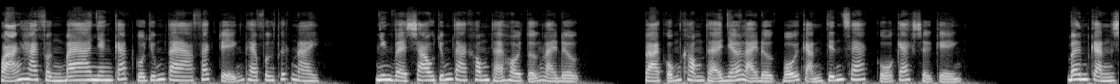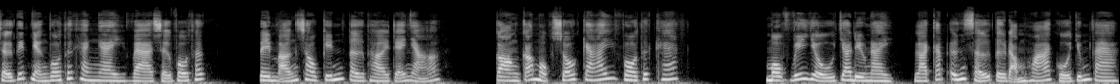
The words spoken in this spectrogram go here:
Khoảng 2 phần 3 nhân cách của chúng ta phát triển theo phương thức này, nhưng về sau chúng ta không thể hồi tưởng lại được và cũng không thể nhớ lại được bối cảnh chính xác của các sự kiện. Bên cạnh sự tiếp nhận vô thức hàng ngày và sự vô thức, tiềm ẩn sâu kín từ thời trẻ nhỏ, còn có một số cái vô thức khác. Một ví dụ cho điều này là cách ứng xử tự động hóa của chúng ta.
